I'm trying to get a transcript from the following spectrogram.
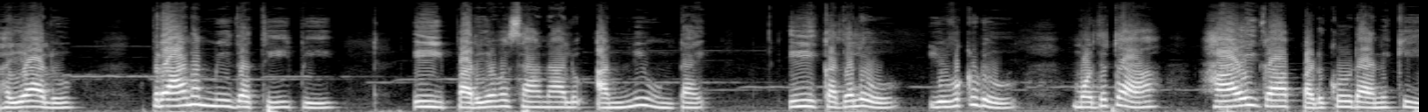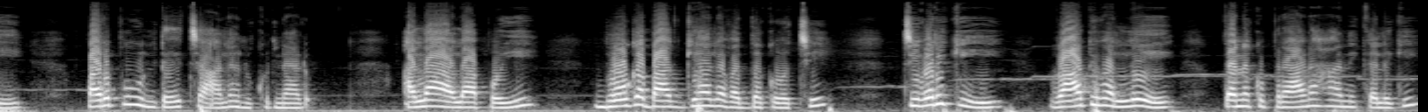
భయాలు ప్రాణం మీద తీపి ఈ పర్యవసానాలు అన్నీ ఉంటాయి. ఈ కథలో యువకుడు మొదట హాయిగా పడుకోవడానికి పరుపు ఉంటే చాలనుకున్నాడు అలా అలా పోయి భోగభాగ్యాల వద్దకు వచ్చి చివరికి వాటి వల్లే తనకు ప్రాణహాని కలిగి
